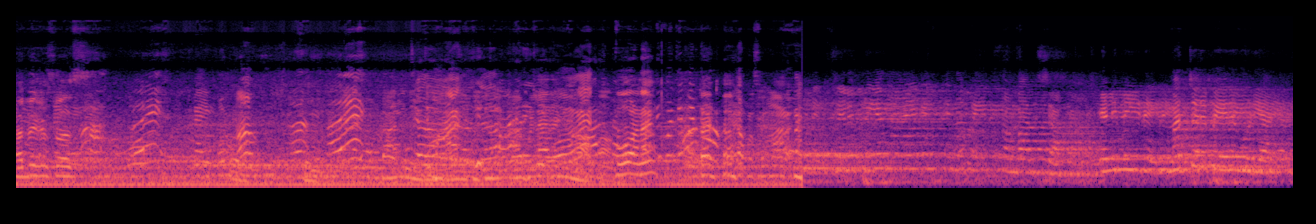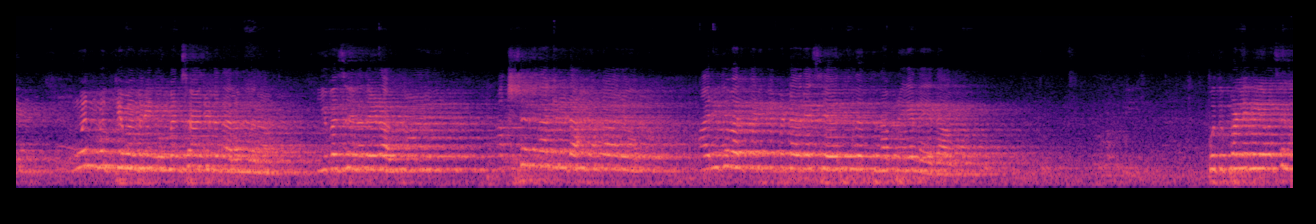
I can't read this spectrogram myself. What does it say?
ഹാപ്പി ക്രിസ്മസ് പോവാണേ ജനപ്രിയ നായകൻ എന്ന പേര് സമ്പാദിച്ച എളിമയുടെ മറ്റൊരു പേര് കൂടിയാണ് മുൻ മുഖ്യമന്ത്രി ഉമ്മൻചാണ്ടിയുടെ തലമുറ യുവജനതയുടെ അഭിമാനവും അക്ഷരനഗരിയുടെ അഹങ്കാരവും അരികുവൽക്കരിക്കപ്പെട്ടവരെ ചേർത്ത് നിർത്തുന്ന പ്രിയ നേതാവ്. പുതുപ്പള്ളി നിയോജക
